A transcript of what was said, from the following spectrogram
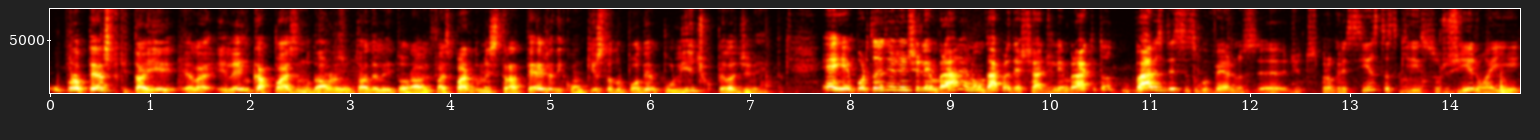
o protesto que está aí, ela, ele é incapaz de mudar o resultado eleitoral. Ele faz parte de uma estratégia de conquista do poder político pela direita. É, e é importante a gente lembrar, né, não dá para deixar de lembrar que todo, vários desses governos eh, ditos progressistas que surgiram aí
